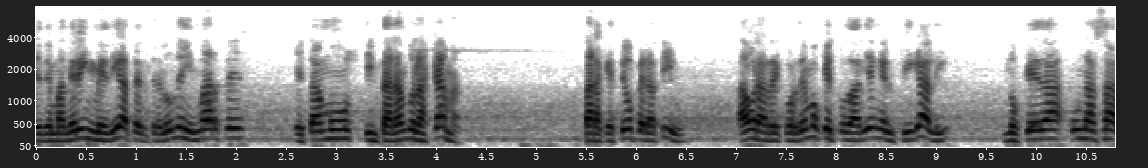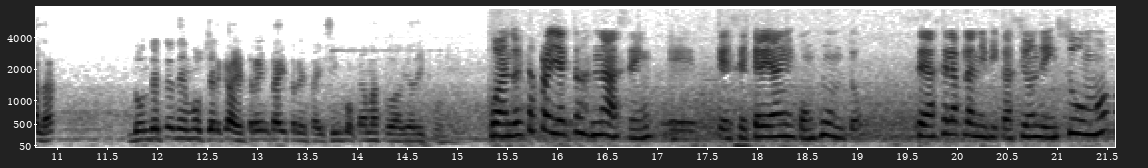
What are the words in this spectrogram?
eh, de manera inmediata, entre lunes y martes, estamos instalando las camas para que esté operativo. Ahora, recordemos que todavía en el Figali nos queda una sala donde tenemos cerca de 30 y 35 camas todavía disponibles. Cuando estos proyectos nacen, eh, que se crean en conjunto, se hace la planificación de insumos,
